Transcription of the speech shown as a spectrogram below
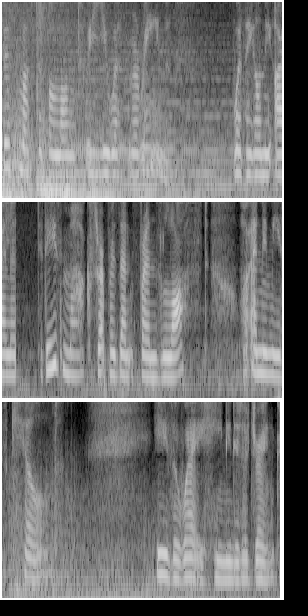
This must have belonged to a US Marine. Were they on the island? Do these marks represent friends lost or enemies killed? Either way, he needed a drink.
